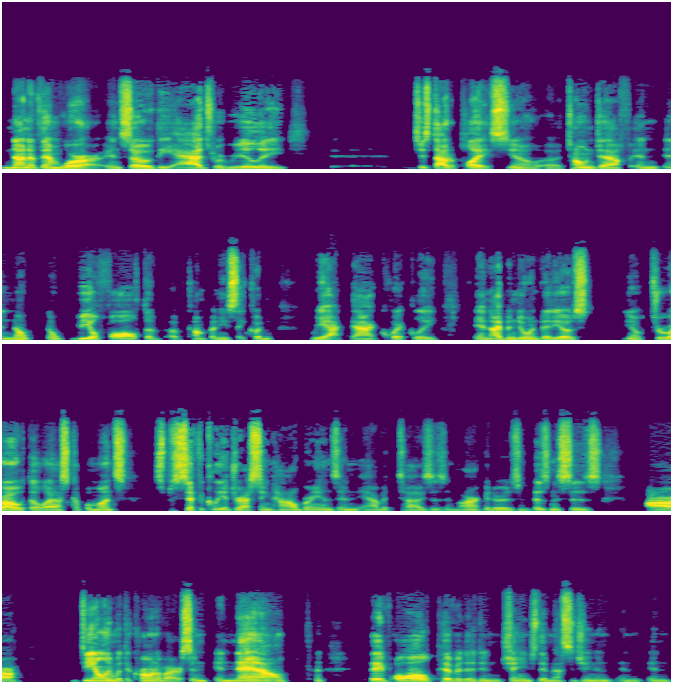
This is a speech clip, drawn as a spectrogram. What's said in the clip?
none of them were. And so the ads were really just out of place, you know, uh, tone deaf, and and no no real fault of, of companies. They couldn't react that quickly. And I've been doing videos, you know, throughout the last couple months, specifically addressing how brands and advertisers and marketers and businesses are dealing with the coronavirus. And and now they've all pivoted and changed their messaging and and, and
